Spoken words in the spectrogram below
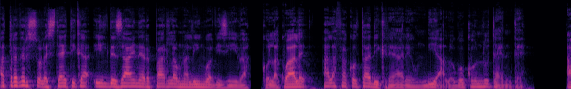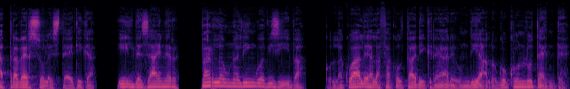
Attraverso l'estetica il designer parla una lingua visiva, con la quale ha la facoltà di creare un dialogo con l'utente. Attraverso l'estetica il designer parla una lingua visiva, con la quale ha la facoltà di creare un dialogo con l'utente.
